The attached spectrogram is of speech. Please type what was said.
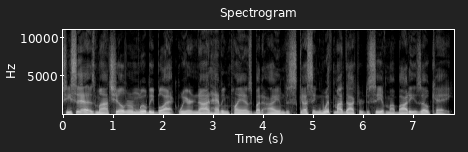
She says, My children will be black. We are not having plans, but I am discussing with my doctor to see if my body is okay.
